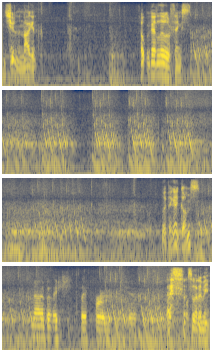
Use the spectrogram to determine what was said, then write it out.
He's shooting the noggin. Oh, we got a little things. Wait, they got guns? No, but they sh- they throw shit. That's, that's what I mean.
